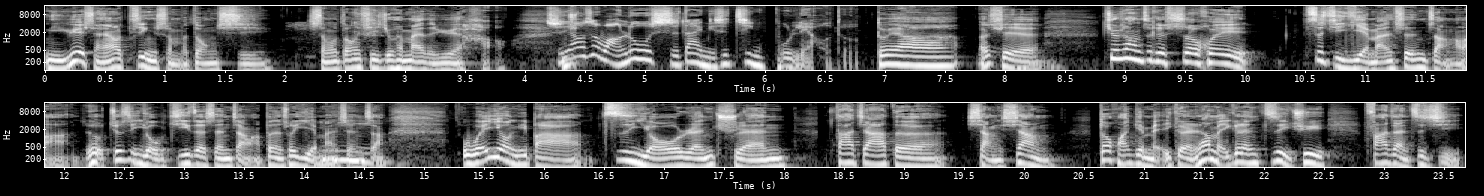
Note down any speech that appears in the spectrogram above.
你越想要进什么东西。什么东西就会卖得越好？只要是网络时代，你是进不了的。对啊，而且就让这个社会自己野蛮生长啦，就就是有机的生长啦，不能说野蛮生长。嗯、唯有你把自由、人权、大家的想象都还给每一个人，让每一个人自己去发展自己，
